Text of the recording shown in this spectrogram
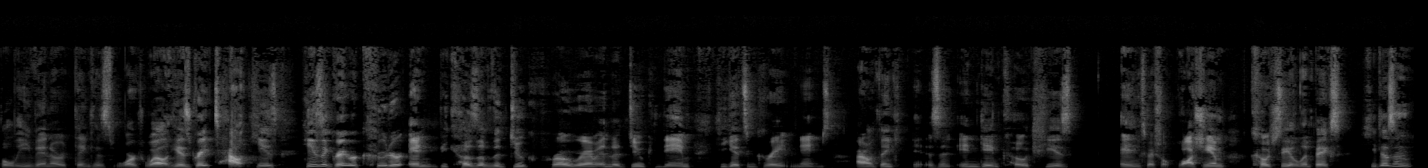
believe in or think has worked well. He has great talent. He's he's a great recruiter and because of the Duke program and the Duke name, he gets great names. I don't think as an in-game coach he is anything special. Watching him coach the Olympics, he doesn't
